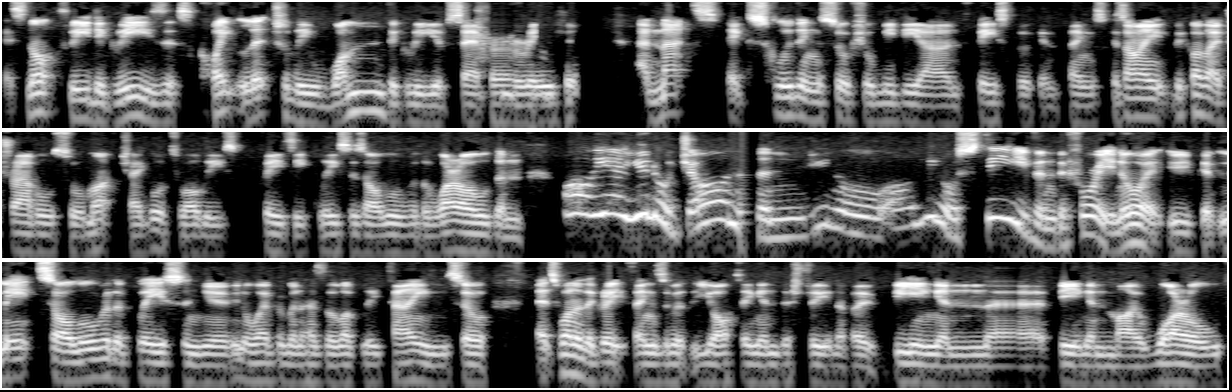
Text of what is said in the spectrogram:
it's not three degrees, it's quite literally one degree of separation and that's excluding social media and Facebook and things. Because I, because I travel so much, I go to all these crazy places all over the world, and oh yeah, you know John, and you know, oh you know Steve, and before you know it, you've got mates all over the place, and you, you know everyone has a lovely time. So it's one of the great things about the yachting industry and about being in uh, being in my world.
